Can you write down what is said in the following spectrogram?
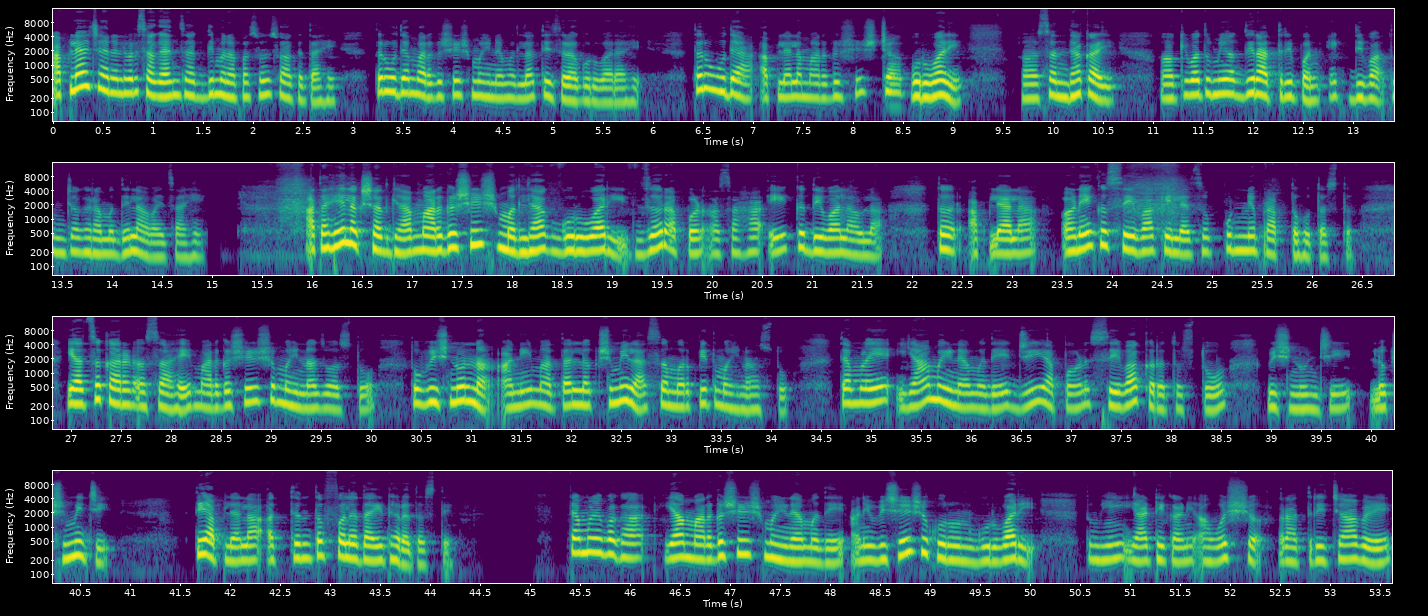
आपल्या चॅनलवर सगळ्यांचं अगदी मनापासून स्वागत आहे. तर उद्या मार्गशीर्ष महिन्यामधला तिसरा गुरुवार आहे. तर उद्या आपल्याला मार्गशीर्षच्या गुरुवारी संध्याकाळी किंवा तुम्ही अगदी रात्री पण एक दिवा तुमच्या घरामध्ये लावायचा आहे. आता हे लक्षात घ्या मार्गशीर्षमधल्या गुरुवारी जर आपण असा हा एक दिवा लावला तर आपल्याला अनेक सेवा केल्याचं पुण्य प्राप्त होत असतं. याचं कारण असं आहे मार्गशीर्ष महिना जो असतो तो विष्णूंना आणि माता लक्ष्मीला समर्पित महिना असतो. त्यामुळे या महिन्यामध्ये जी आपण सेवा करत असतो विष्णूंची लक्ष्मीची ती आपल्याला अत्यंत फलदायी ठरत असते. त्यामुळे बघा या मार्गशीर्ष महिन्यामध्ये आणि विशेष करून गुरुवारी तुम्ही या ठिकाणी अवश्य रात्रीच्या वेळे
